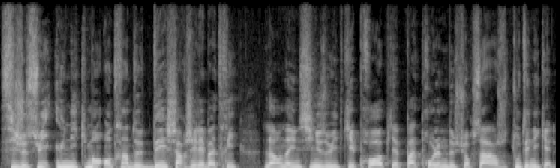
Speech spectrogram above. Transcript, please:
si je suis uniquement en train de décharger les batteries. Là, on a une sinusoïde qui est propre, il n'y a pas de problème de surcharge, tout est nickel.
